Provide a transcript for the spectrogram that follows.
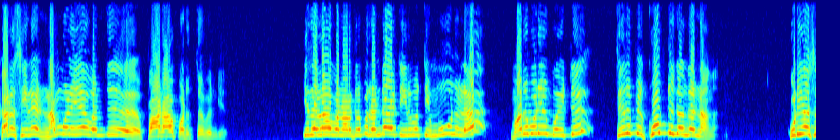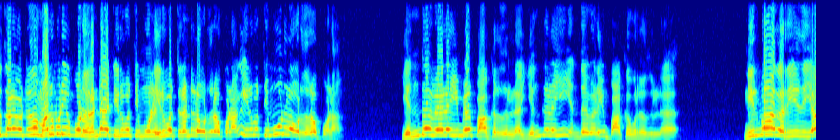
கடைசியில நம்மளையே வந்து பாடாப்படுத்த வேண்டியது. இதெல்லாம் நடக்கிறப்ப ரெண்டாயிரத்தி இருபத்தி மூணுல மறுபடியும் போயிட்டு திருப்பி கூப்பிட்டுக்கங்கன்னாங்க குடியரசுத் தலைவர்கிட்ட தான் மறுபடியும் போனது. ரெண்டாயிரத்தி இருபத்தி மூணுல இருபத்தி ரெண்டுல ஒரு தடவை போனாங்க இருபத்தி மூணுல ஒரு தடவை போனாங்க. எந்த வேலையுமே பார்க்கறது இல்லை எங்களையும் எந்த வேலையும் பார்க்க விடுறது இல்லை நிர்வாக ரீதியா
